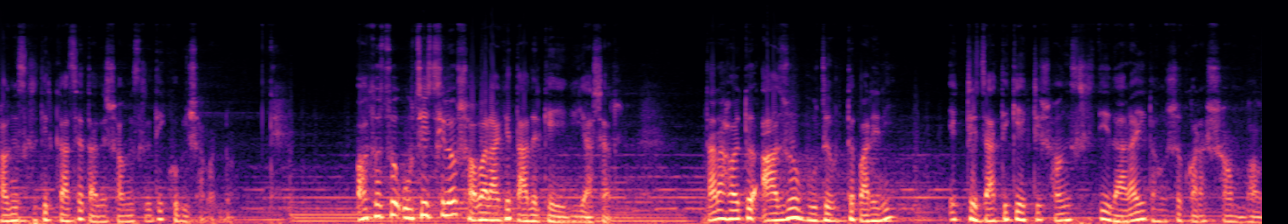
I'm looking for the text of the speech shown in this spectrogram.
সংস্কৃতির কাছে তাদের সংস্কৃতি খুবই সামান্য। অথচ উচিত ছিল সবার আগে তাদেরকে এগিয়ে আসার। তারা হয়তো আজও বুঝে উঠতে পারেনি, একটি জাতিকে একটি সংস্কৃতি দ্বারাই ধ্বংস করা সম্ভব।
